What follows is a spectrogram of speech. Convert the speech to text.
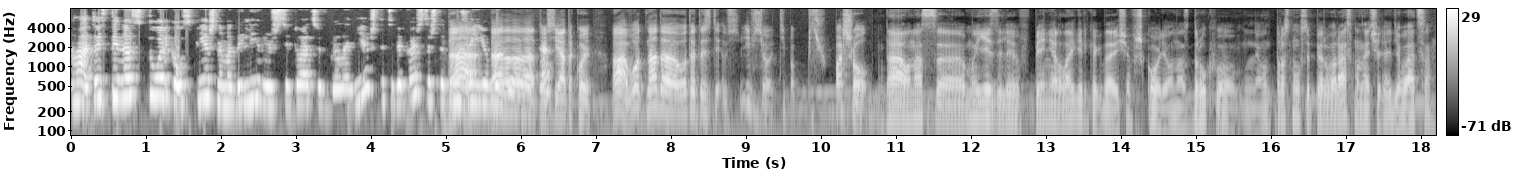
А, то есть ты настолько успешно моделируешь ситуацию в голове, что тебе кажется, что ты уже ее да, да, да, да. То есть я такой, а, вот надо вот это сделать. И все, типа, пошел. Да, у нас э, мы ездили в пионерлагерь, когда еще в школе. У нас друг, э, он проснулся первый раз, мы начали одеваться,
